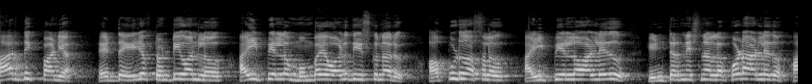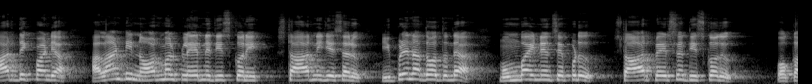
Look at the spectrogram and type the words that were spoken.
Hardik Pandya at the age of twenty వన్లో ఐపీఎల్లో ముంబై వాళ్ళు తీసుకున్నారు. అప్పుడు అసలు ఐపీఎల్లో ఆడలేదు ఇంటర్నేషనల్లో కూడా ఆడలేదు హార్దిక్ పాండ్యా. అలాంటి నార్మల్ ప్లేయర్ని తీసుకొని స్టార్ని చేశారు. ఇప్పుడేనా అర్థమవుతుందా? ముంబై ఇండియన్స్ ఎప్పుడు స్టార్ ప్లేయర్స్ని తీసుకోదు. ఒక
